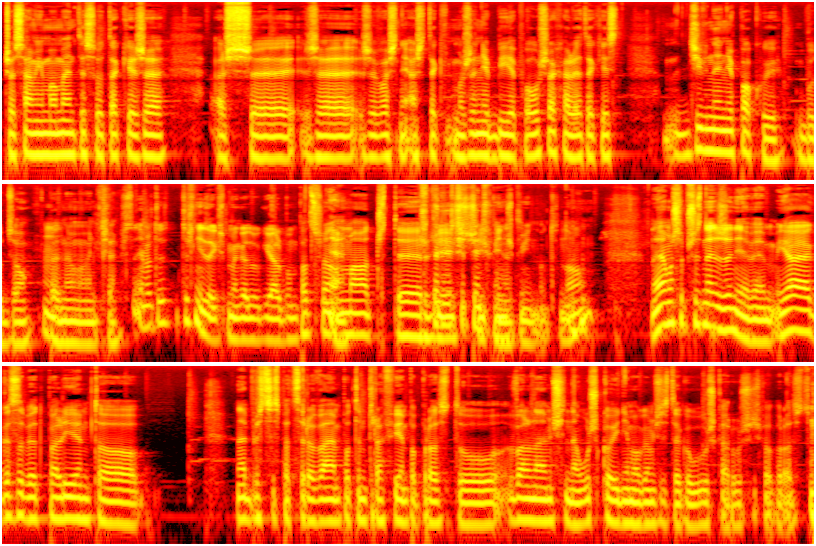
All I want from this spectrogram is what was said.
czasami momenty są takie, że aż, e, że, że właśnie aż tak może nie bije po uszach, ale tak jest dziwny niepokój budzą w pewnym momencie. Wiesz nie, ale to też nie jest jakiś mega długi album. Patrzę, Nie. on ma 45, 45 minut. minut. no. no ja muszę przyznać, że nie wiem. Ja jak go sobie odpaliłem, to najpierw co spacerowałem, potem trafiłem po prostu, walnąłem się na łóżko i nie mogłem się z tego łóżka ruszyć po prostu.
